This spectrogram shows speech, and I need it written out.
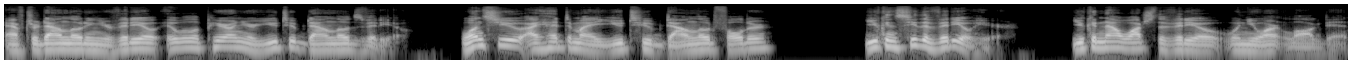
After downloading your video, it will appear on your YouTube Downloads video. Once you, I head to my YouTube download folder, you can see the video here. You can now watch the video when you aren't logged in.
